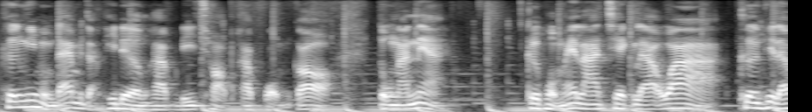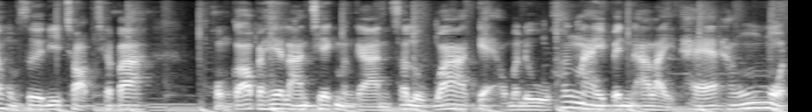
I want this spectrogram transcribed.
เครื่องนี้ผมได้มาจากที่เดิมครับ d s h o p ครับผมก็ตรงนั้นเนี่ย คือผมให้ร้านเช็คแล้วว่าเครื่องที่แล้วผมซื้อ d s h o p ใช่ปะ ผมก็ไปให้ร้านเช็คเหมือนกัน สรุปว่าแกะออกมาดูข้างในเป็นอะไหล่แท้ทั้งหมด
